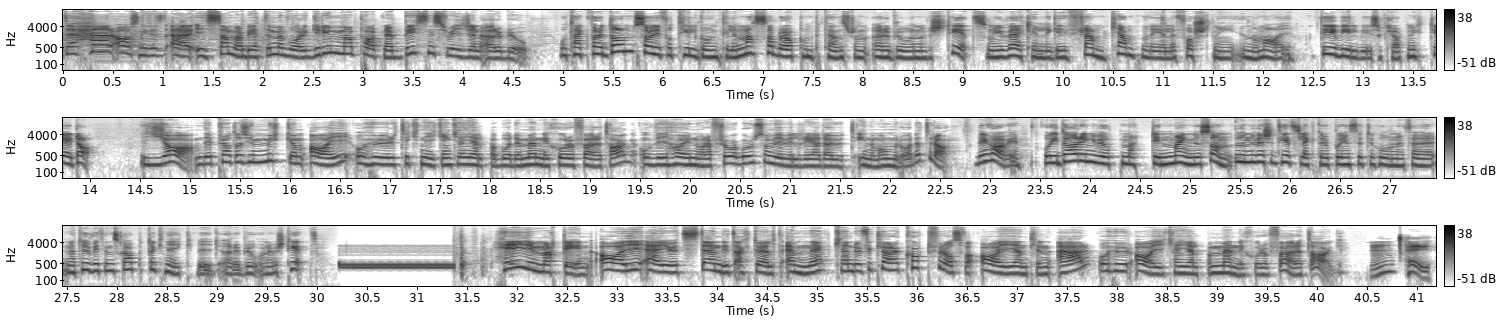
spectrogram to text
Det här avsnittet är i samarbete med vår grymma partner Business Region Örebro. Och tack vare dem så har vi fått tillgång till en massa bra kompetens från Örebro universitet som ju verkligen ligger i framkant när det gäller forskning inom AI. Det vill vi ju såklart nyttja idag. Ja, det pratas ju mycket om AI och hur tekniken kan hjälpa både människor och företag. Och vi har ju några frågor som vi vill reda ut inom området idag. Det har vi. Och idag ringer vi upp Martin Magnusson, universitetslektor på institutionen för naturvetenskap och teknik vid Örebro universitet. Hej Martin! AI är ju ett ständigt aktuellt ämne. Kan du förklara kort för oss vad AI egentligen är och hur AI kan hjälpa människor och företag? Mm, hej!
